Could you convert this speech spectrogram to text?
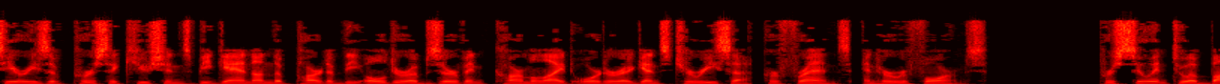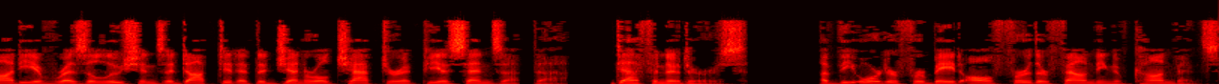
series of persecutions began on the part of the older observant Carmelite order against Teresa, her friends, and her reforms. Pursuant to a body of resolutions adopted at the General Chapter at Piacenza, the «definitors» of the order forbade all further founding of convents.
